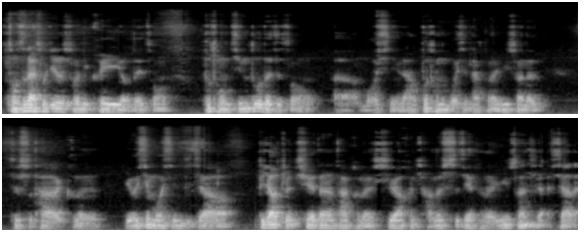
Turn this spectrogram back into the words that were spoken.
总之来说，就是说你可以有那种不同精度的这种呃模型，然后不同的模型它可能运算的，就是它可能有一些模型比较比较准确，但是它可能需要很长的时间才能运算下下来，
